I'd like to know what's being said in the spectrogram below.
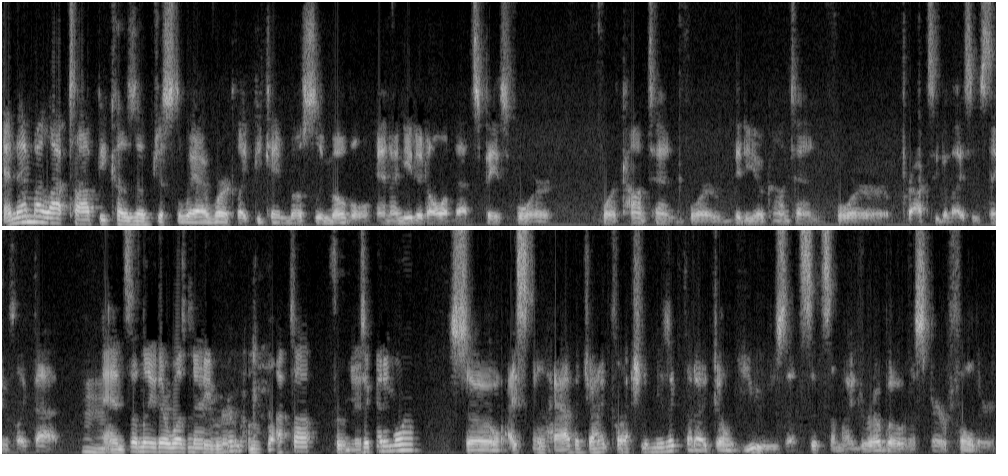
And then my laptop because of just the way I work like became mostly mobile and I needed all of that space for for content, for video content, for proxy devices, things like that. Mhm. And suddenly there wasn't any room on the laptop for music anymore. So I still have a giant collection of music that I don't use that sits on my Drobo in a spare folder.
